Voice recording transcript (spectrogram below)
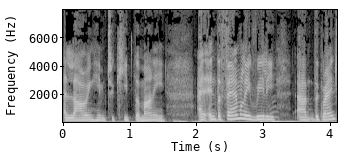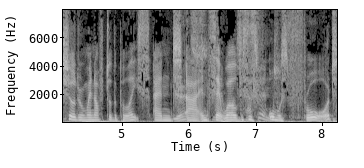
allowing him to keep the money. And, and the family really, um, the grandchildren went off to the police and Yes. uh, and said, "Well, this happened?" is almost fraud."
